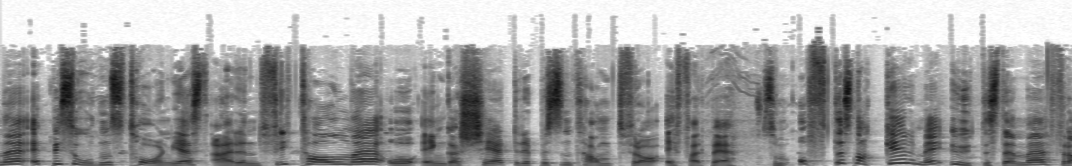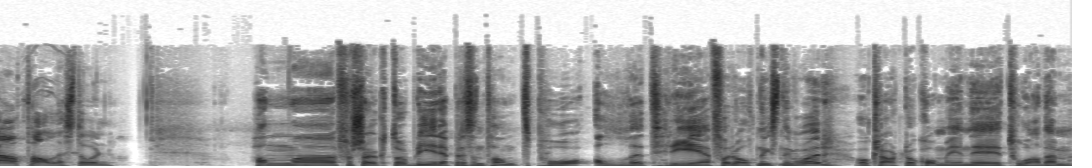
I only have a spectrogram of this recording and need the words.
Denne episodens tårngjest er en frittalende og engasjert representant fra Frp, som ofte snakker med utestemme fra talerstolen. Han uh, forsøkte å bli representant på alle tre forvaltningsnivåer, og klarte å komme inn i to av dem.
